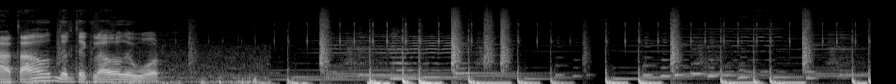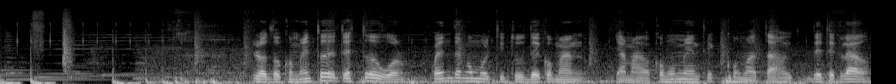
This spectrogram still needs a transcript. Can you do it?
Atajos del teclado de Word. Los documentos de texto de Word cuentan con multitud de comandos, llamados comúnmente como atajos de teclado,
